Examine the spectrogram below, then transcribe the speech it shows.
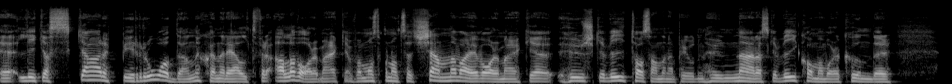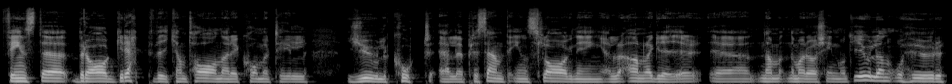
eh, lika skarp i råden generellt för alla varumärken. För man måste på något sätt känna varje varumärke. Hur ska vi ta oss an den här perioden? Hur nära ska vi komma våra kunder? Finns det bra grepp vi kan ta när det kommer till julkort eller presentinslagning eller andra grejer eh, när, när man rör sig in mot julen? Och hur,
